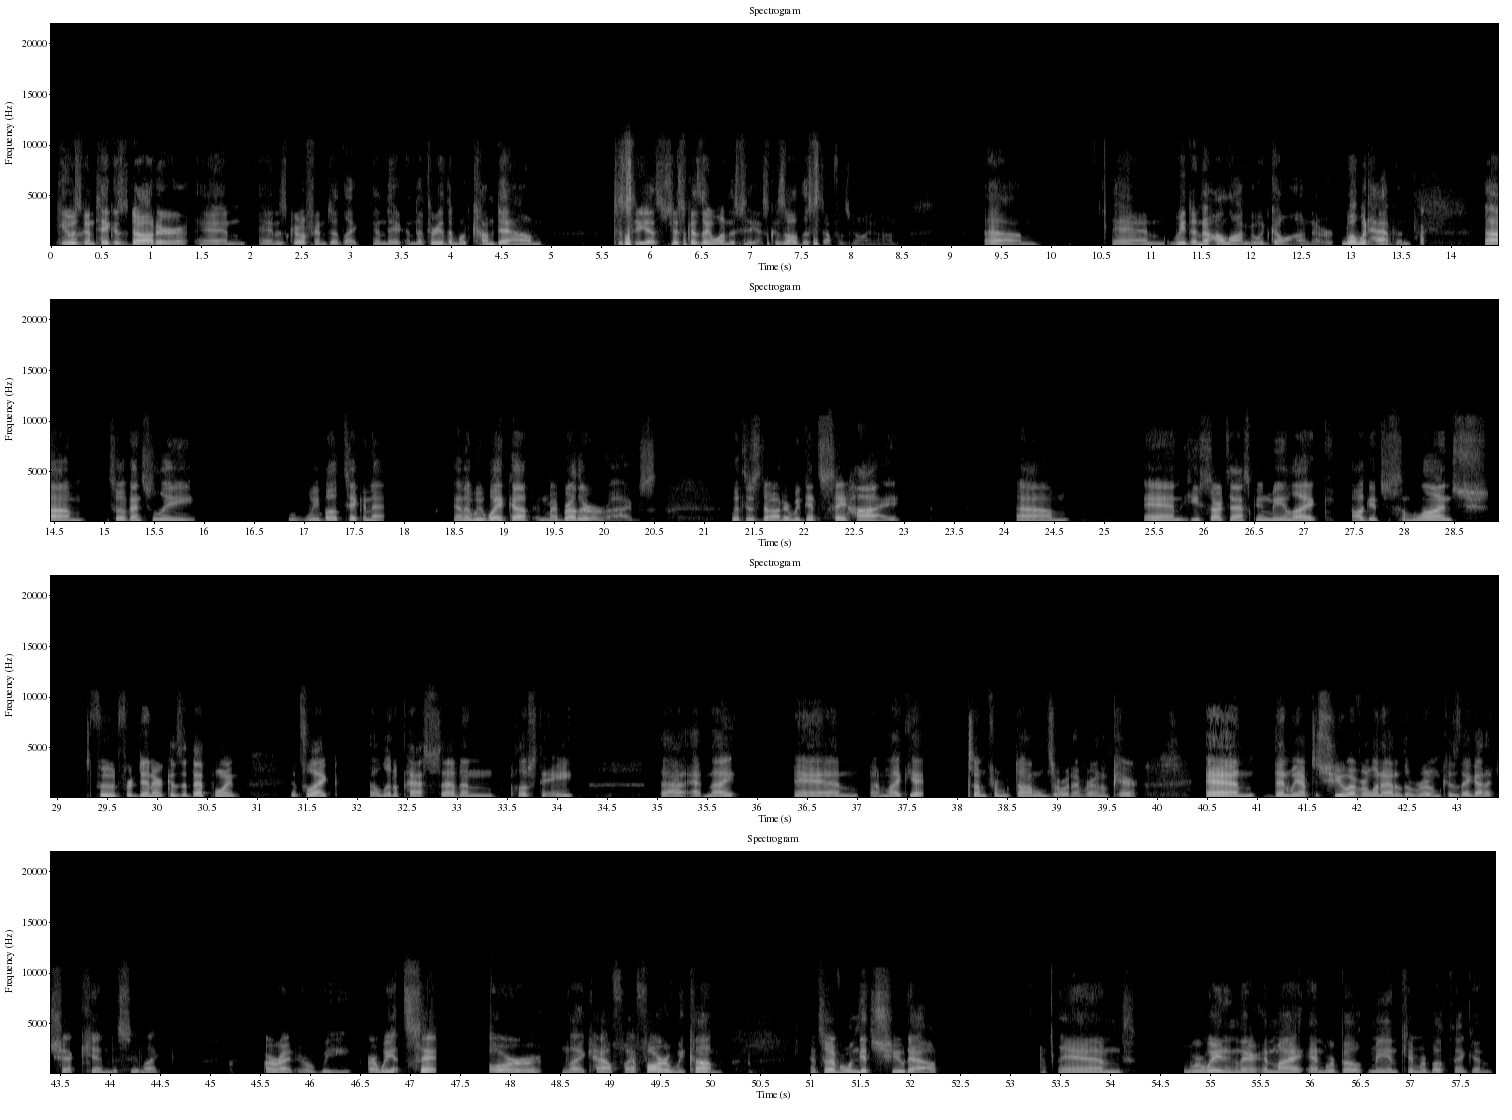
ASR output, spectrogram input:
he was going to take his daughter and and his girlfriend to like and they and the three of them would come down to see us just because they wanted to see us because all this stuff was going on um and we didn't know how long it would go on or what would happen. Um so eventually we both take a nap and then we wake up and my brother arrives with his daughter. We get to say hi um and he starts asking me like i'll get you some lunch food for dinner because at that point it's like a little past seven close to eight uh, at night. And i'm like yeah something from mcdonald's or whatever i don't care and then we have to shoo everyone out of the room because they got to check in to see like all right are we are we at six? Or like how, how far have we come? And so everyone gets shooed out and we're waiting there. And my and we're both me and kim were both thinking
